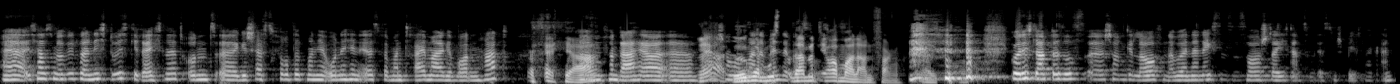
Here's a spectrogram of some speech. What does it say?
Ja, ich habe es mir auf jeden Fall nicht durchgerechnet und äh, Geschäftsführer wird man ja ohnehin erst, wenn man dreimal gewonnen hat. ja. Ähm, von daher. Äh, ja, irgendwann muss man damit ja auch mal anfangen. Also. gut, ich glaube, das ist äh, schon gelaufen, aber in der nächsten Saison steige ich dann zum ersten Spieltag ein.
